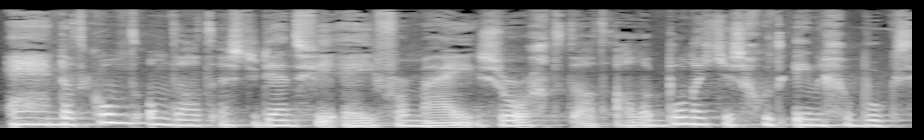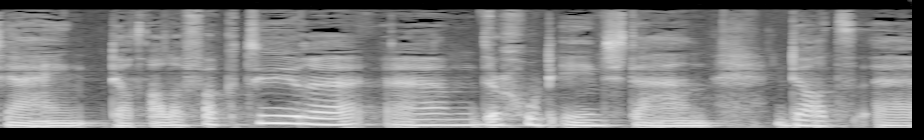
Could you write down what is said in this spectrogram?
En dat komt omdat een student VA voor mij zorgt dat alle bonnetjes goed ingeboekt zijn, dat alle facturen um, er goed in staan, dat uh,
